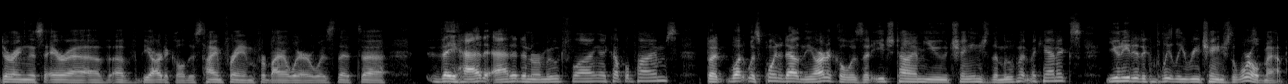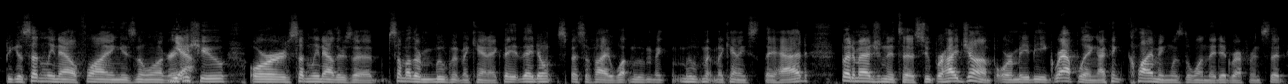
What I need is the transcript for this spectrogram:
during this era of, of the article, this time frame for BioWare, was that uh, they had added and removed flying a couple times, but what was pointed out in the article was that each time you change the movement mechanics, you needed to completely rechange the world map because suddenly now flying is no longer an Yeah. issue, or suddenly now there's a some other movement mechanic. They they don't specify what movement movement mechanics they had, but imagine it's a super high jump or maybe grappling. I think climbing was the one they did reference that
